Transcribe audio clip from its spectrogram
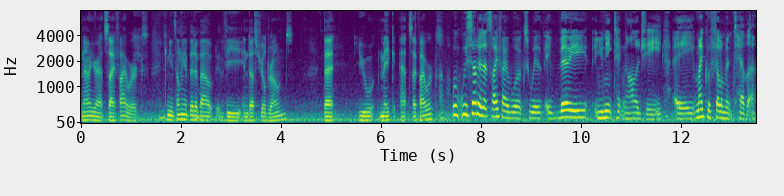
Now you're at CyPhy Works. Can you tell me a bit about the industrial drones that you make at CyPhy Works? Well, we started at CyPhy Works with a very unique technology, a microfilament tether.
